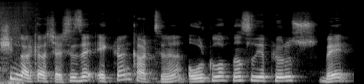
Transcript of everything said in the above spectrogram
Şimdi arkadaşlar size ekran kartını overclock nasıl yapıyoruz ve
